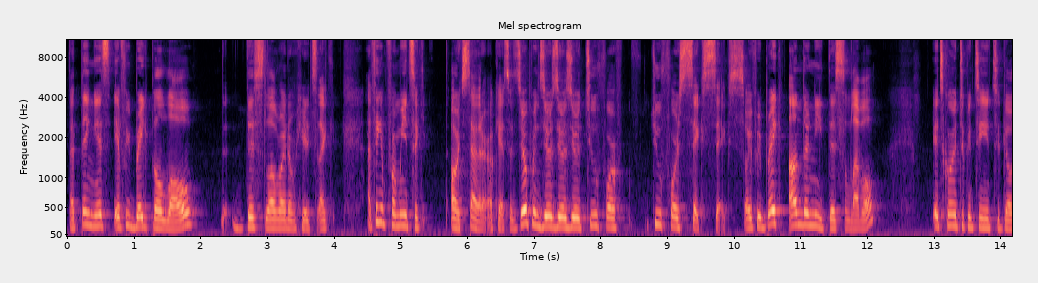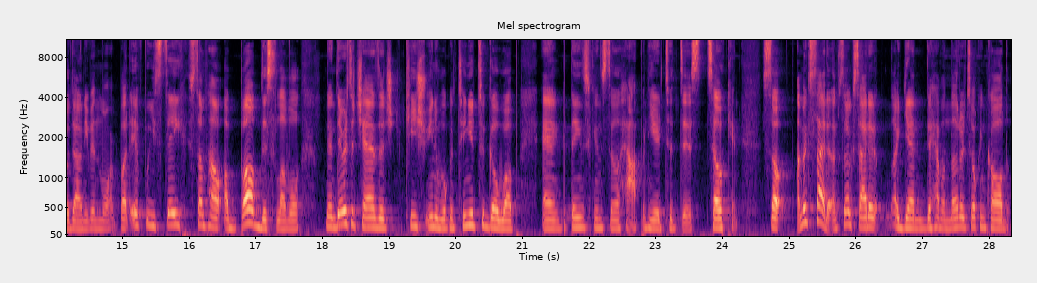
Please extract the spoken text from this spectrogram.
the thing is, if we break below this level right over here, it's like, I think for me it's like, oh, it's Tether. Okay, so 0 0.00024 2466. So if we break underneath this level, it's going to continue to go down even more. But if we stay somehow above this level, then there is a chance that Kishu Inu will continue to go up and things can still happen here to this token. So I'm excited. I'm so excited. Again, they have another token called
